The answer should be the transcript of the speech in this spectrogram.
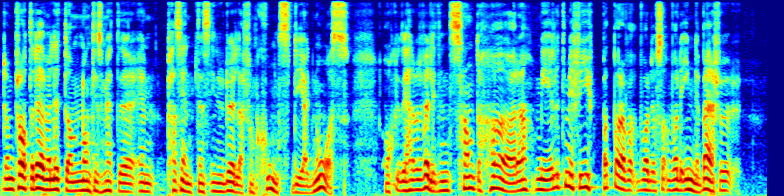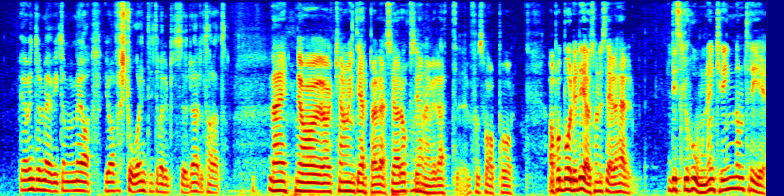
De pratade även lite om någonting som heter en patientens individuella funktionsdiagnos. Och det hade varit väldigt intressant att höra mer, lite mer fördjupat bara vad det, vad det innebär. För jag vet inte hur det är Victor, men jag, jag förstår inte riktigt vad det betyder ärligt talat. Nej, jag, jag, kan nog inte hjälpa dig där. Så jag hade också gärna velat få svar på, ja, på både det och som du säger det här diskussionen kring de tre,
